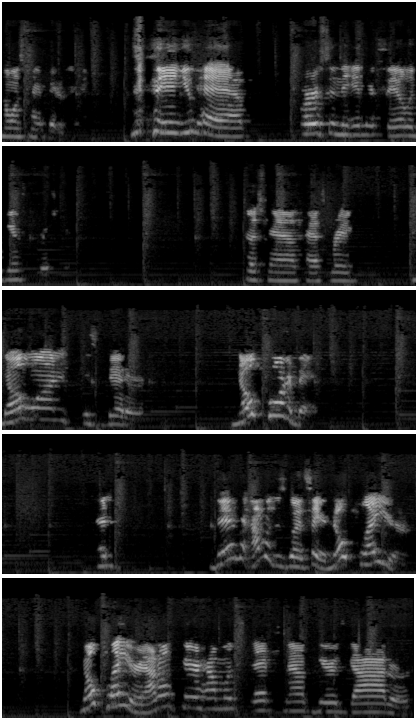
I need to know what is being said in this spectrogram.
No one's playing better than him. then you have first in the NFL against Christian. Touchdown, pass rate. No one is better. No quarterback. And then I'm gonna just go and say it. No player. No player. I don't care how much X now Garrett's got or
